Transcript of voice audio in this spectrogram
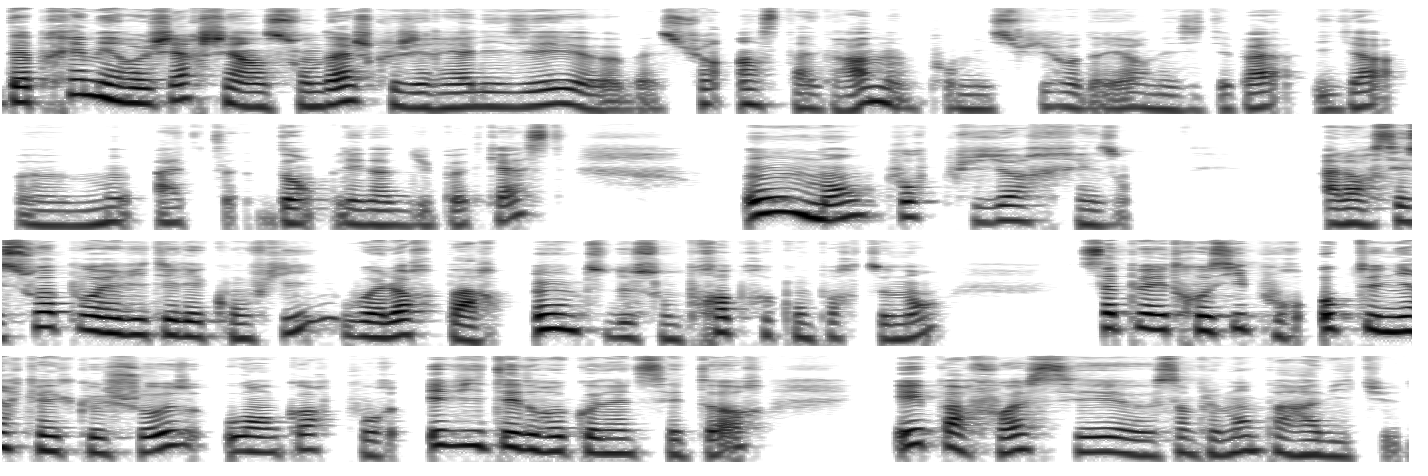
D'après mes recherches et un sondage que j'ai réalisé euh, bah, sur Instagram, pour m'y suivre d'ailleurs, n'hésitez pas, il y a euh, mon hâte dans les notes du podcast, on ment pour plusieurs raisons. Alors c'est soit pour éviter les conflits, ou alors par honte de son propre comportement. Ça peut être aussi pour obtenir quelque chose, ou encore pour éviter de reconnaître ses torts, et parfois c'est simplement par habitude.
